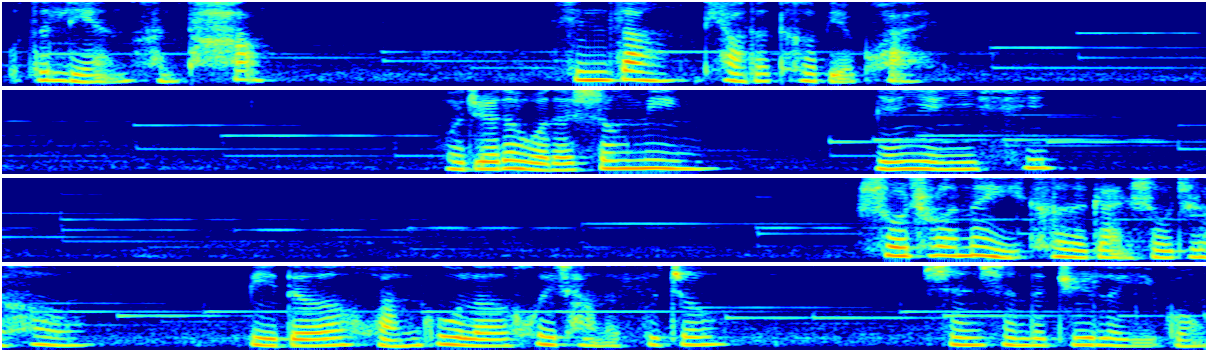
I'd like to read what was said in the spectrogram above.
我的脸很烫，心脏跳得特别快。我觉得我的生命奄奄一息。说出了那一刻的感受之后，彼得环顾了会场的四周，深深的鞠了一躬。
